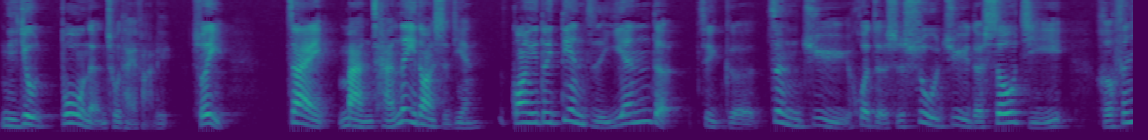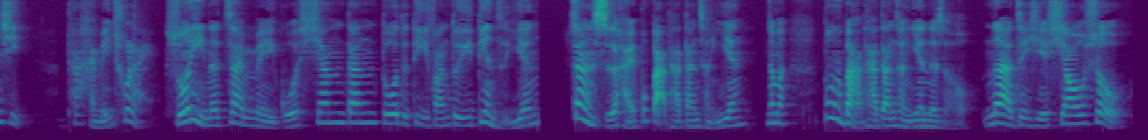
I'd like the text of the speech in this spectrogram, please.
你就不能出台法律。所以，在蛮长的一段时间，关于对电子烟的这个证据或者是数据的收集和分析。它还没出来，所以呢，在美国相当多的地方，对于电子烟暂时还不把它当成烟。那么不把它当成烟的时候，那这些销售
